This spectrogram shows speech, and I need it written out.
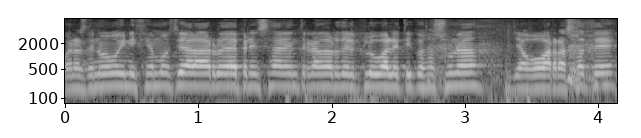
Buenas de nuevo, iniciamos ya la rueda de prensa del entrenador del Club Atlético Sasuna, Yago Barrasate.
